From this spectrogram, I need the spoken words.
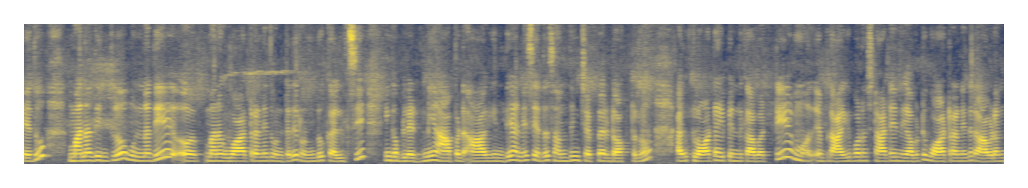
లేదు. మన దీంట్లో ఉన్నది మన మనకు వాటర్ అనేది ఉంటుంది. రెండు కలిసి ఇంకా బ్లడ్ని ఆపడ ఆగింది అనేసి ఏదో సంథింగ్ చెప్పారు డాక్టరు అది క్లాట్ అయిపోయింది కాబట్టి ఇప్పుడు ఆగిపోవడం స్టార్ట్ అయింది కాబట్టి వాటర్ అనేది రావడం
